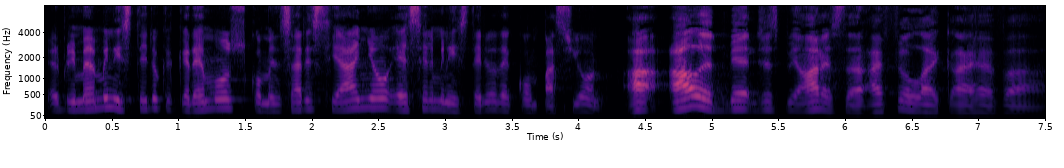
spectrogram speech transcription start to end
El primer ministerio que queremos comenzar este año es el ministerio de compasión. I, I'll admit, just be honest, that I feel like I have, uh,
